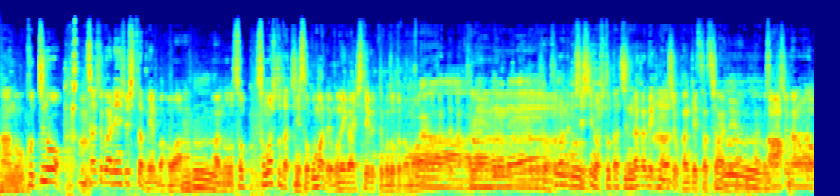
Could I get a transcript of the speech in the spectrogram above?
あのこっちの最初から練習してたメンバーは、あのそその人たちにそこまでお願いしてるってこととかもあんま分かってなくて、それはね獅子の人たちの中で話を完結させちゃって、最初から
